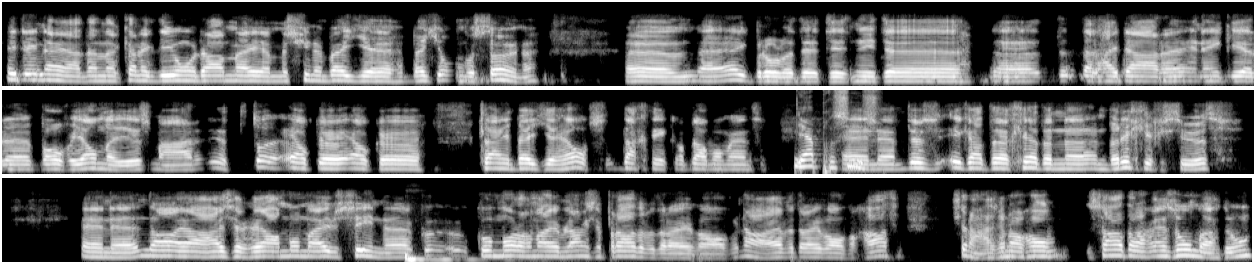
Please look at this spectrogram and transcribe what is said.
Ik denk, nou ja, dan kan ik die jongen daarmee uh, misschien een beetje, een beetje ondersteunen. Uh, ik bedoel, het is niet dat hij daar in één keer boven Jan mee is. Maar elke, elke klein beetje helpt, dacht ik op dat moment. Ja, precies. En, dus ik had Gert een, een berichtje gestuurd. En uh, nou ja, hij zegt, ja, moet maar even zien. Uh, kom morgen maar even langs en praten we er even over. Nou, hebben we het er even over gehad. Ik zeg, nou, hij zou nog gewoon zaterdag en zondag doen.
